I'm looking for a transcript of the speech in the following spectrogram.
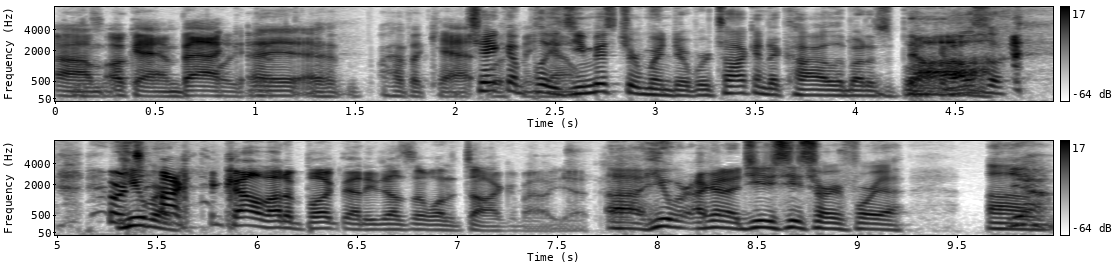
Um, okay, I'm back. Like I, I have a cat. Jacob, with me please, now. you missed your window. We're talking to Kyle about his book. And Ah. also, We're Huber, talking to Kyle about a book that he doesn't want to talk about yet. uh, Huber, I got a GDC story for you. Um, Yeah.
